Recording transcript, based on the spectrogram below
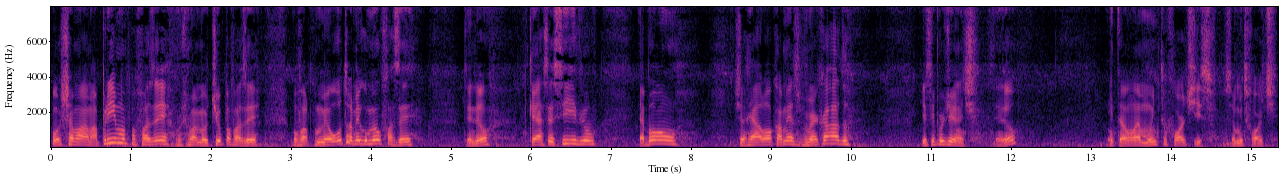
Vou chamar uma prima para fazer, vou chamar meu tio para fazer, vou falar pro meu outro amigo meu fazer, entendeu? Que é acessível, é bom, já realoca mesmo pro mercado e assim por diante, entendeu? Então é muito forte isso, isso é muito forte.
